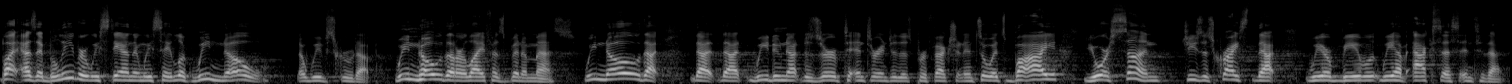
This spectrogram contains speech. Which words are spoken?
But as a believer, we stand there and we say, Look, we know that we've screwed up. We know that our life has been a mess. We know that, that, that we do not deserve to enter into this perfection. And so it's by your Son, Jesus Christ, that we, are be able, we have access into that.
